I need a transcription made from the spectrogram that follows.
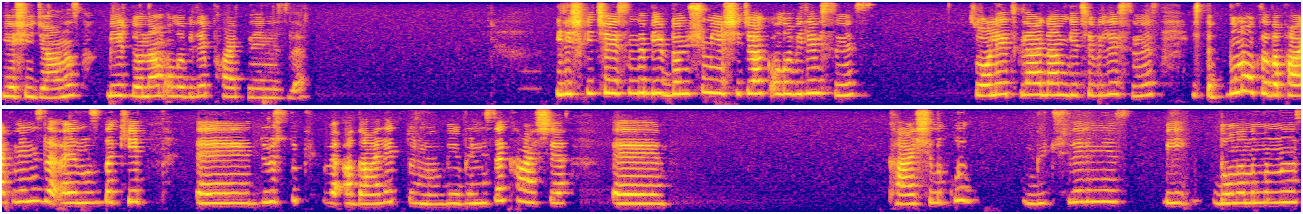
yaşayacağınız bir dönem olabilir partnerinizle ilişki içerisinde bir dönüşüm yaşayacak olabilirsiniz. Zorlu etkilerden geçebilirsiniz. İşte bu noktada partnerinizle aranızdaki e, dürüstlük ve adalet durumu birbirinize karşı e, karşılıklı güçleriniz, bir donanımınız,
